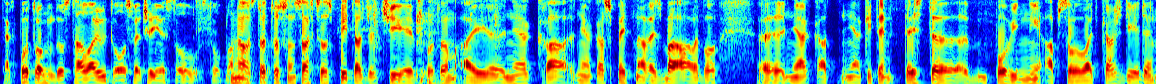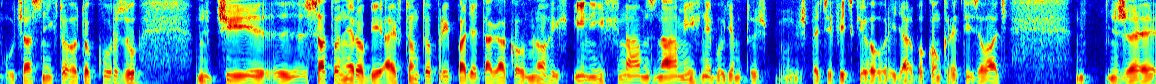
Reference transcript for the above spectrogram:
tak potom dostávajú to osvedčenie z toho, z toho No, toto som sa chcel spýtať, že či je potom aj nejaká, nejaká spätná väzba alebo e, nejaká, nejaký ten test e, povinný absolvovať každý jeden účastník tohoto kurzu či e, sa to nerobí aj v tomto prípade tak ako v mnohých iných nám známych, nebudem tu špecificky hovoriť alebo konkretizovať, že e,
